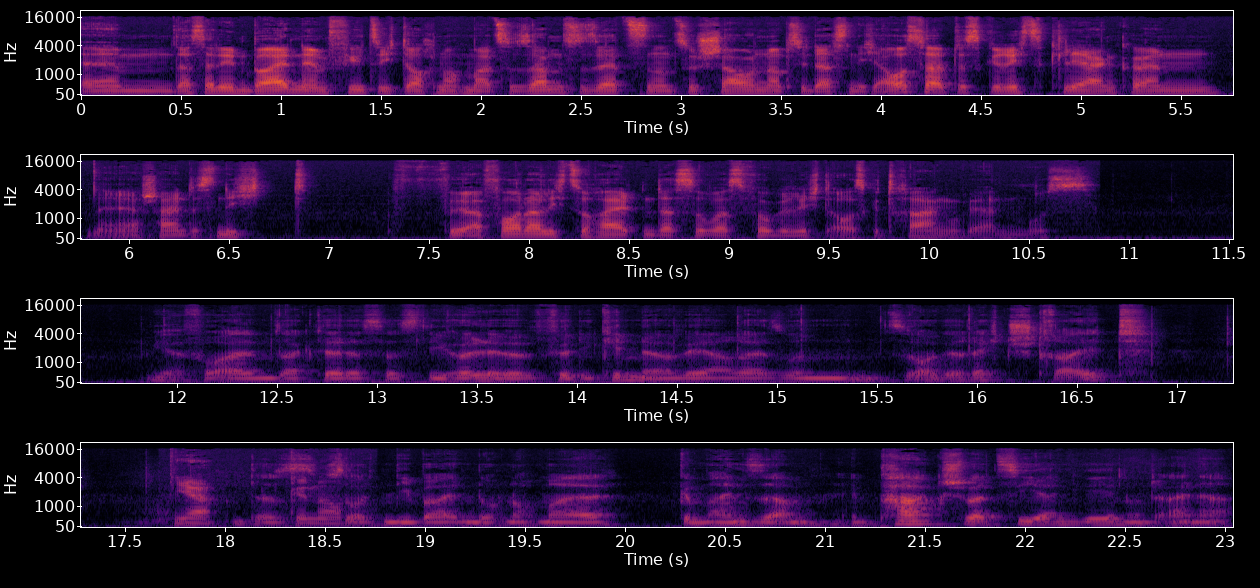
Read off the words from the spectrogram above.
ähm, dass er den beiden empfiehlt, sich doch nochmal zusammenzusetzen und zu schauen, ob sie das nicht außerhalb des Gerichts klären können. Er scheint es nicht für erforderlich zu halten, dass sowas vor Gericht ausgetragen werden muss. Ja, vor allem sagt er, dass das die Hölle für die Kinder wäre, so ein Sorgerechtsstreit. Ja, und das genau. sollten die beiden doch nochmal gemeinsam im Park spazieren gehen und eine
